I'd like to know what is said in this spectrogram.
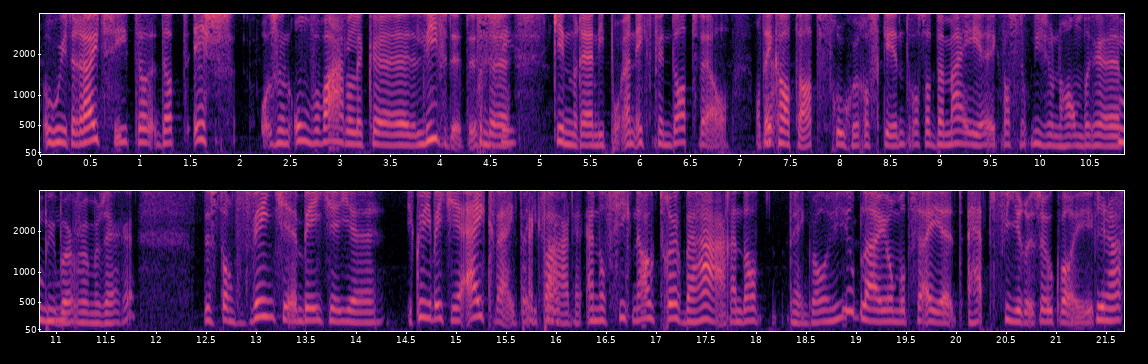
hoe je eruit ziet. Dat, dat is zo'n onvoorwaardelijke liefde tussen Precies. kinderen en die En ik vind dat wel. Want ja. ik had dat vroeger als kind. Was dat bij mij, ik was ook niet zo'n handige puber, mm -hmm. zullen we maar zeggen. Dus dan vind je een beetje je. Je kun je een beetje je ei kwijt bij exact. die paarden. En dat zie ik nou terug bij haar. En dat ben ik wel heel blij omdat zij het, het virus ook wel heeft. Ja,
